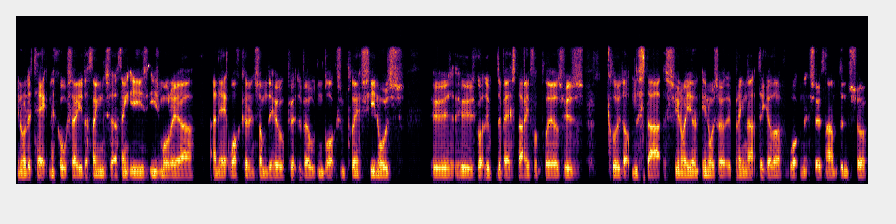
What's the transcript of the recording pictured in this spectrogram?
you know the technical side of things. I think he's he's more of a, a networker and somebody who will put the building blocks in place. He knows who who's got the, the, best eye for players, who's clued up in the stats. You know, he, he knows how to bring that together working at Southampton. So,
